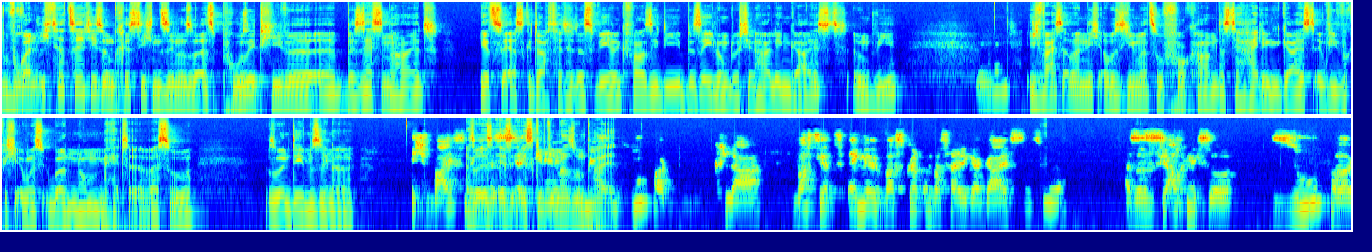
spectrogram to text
woran ich tatsächlich so im christlichen Sinne so als positive äh, Besessenheit jetzt zuerst gedacht hätte, das wäre quasi die Beseelung durch den Heiligen Geist irgendwie. Ich weiß aber nicht, ob es jemals so vorkam, dass der Heilige Geist irgendwie wirklich irgendwas übernommen hätte, weißt du? So in dem Sinne. Ich weiß nicht. Also es, es, es gibt immer so ein paar. Super klar, was jetzt Engel, was Gott und was Heiliger Geist ist, ne? Also es ist ja auch nicht so super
